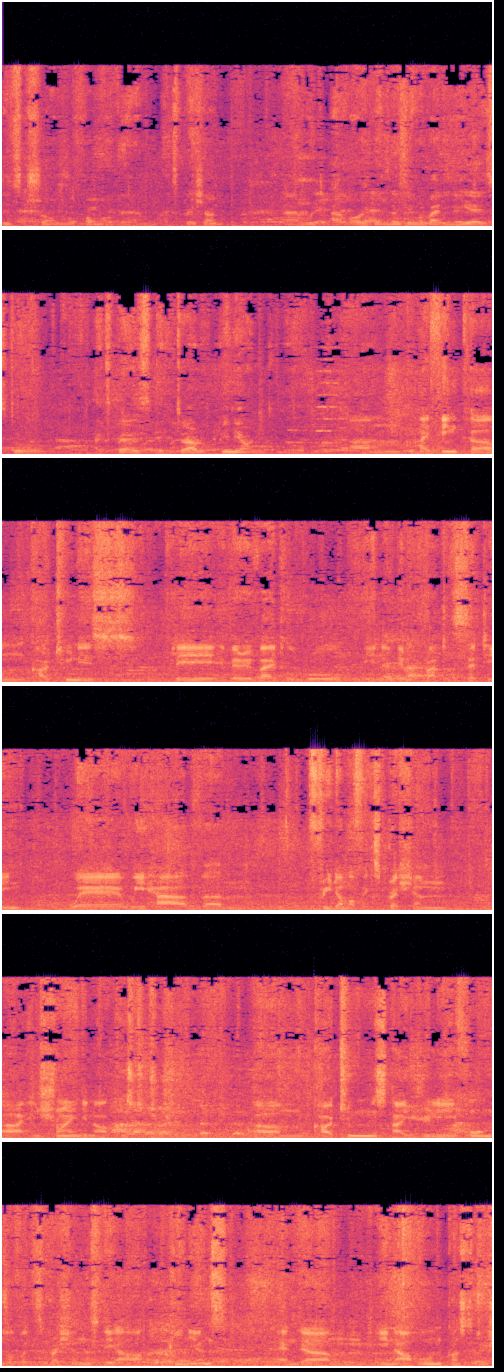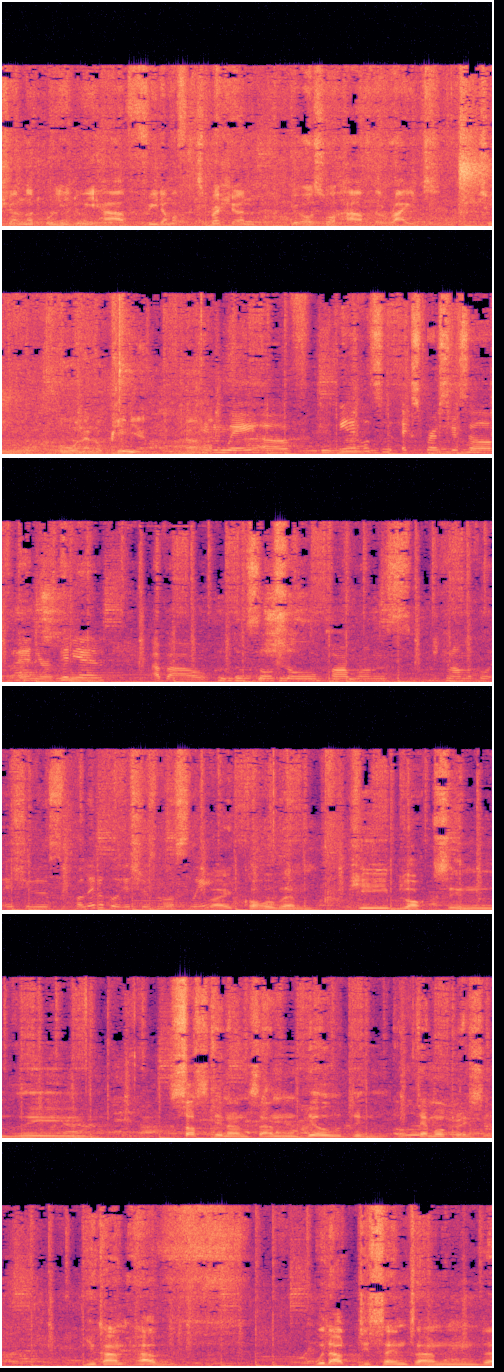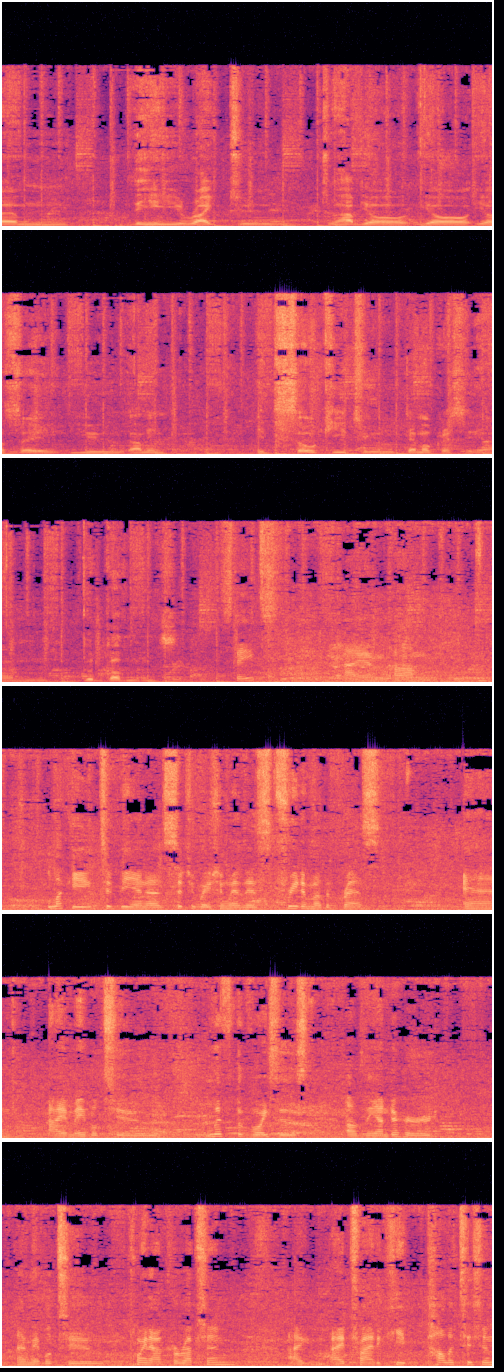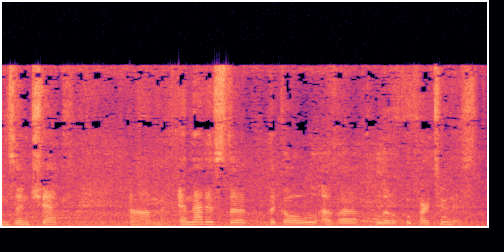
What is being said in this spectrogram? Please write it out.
strong form of um, expression, uh, which I've always been using over the years to express editorial opinion. You know. um, I think um, cartoonists play a very vital role in a democratic setting where we have um, freedom of expression uh, enshrined in our constitution. Um, cartoons are usually forms of expressions, they are opinions, and um, in our own constitution, not only do we have freedom of expression, we also have the right to own an opinion. Uh, way of being able to express yourself and your opinion about social problems, economical issues, political issues mostly. I call them key blocks in the sustenance and building of democracy. You can't have, without dissent and um, the right to to have your your your say. You, I mean, it's so key to democracy and good governance. States. I am um, lucky to be in a situation where there's freedom of the press, and I am able to lift the voices of the underheard. I'm able to point out corruption. I, I try to keep politicians in check. Um, and that is the, the goal of a political cartoonist.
